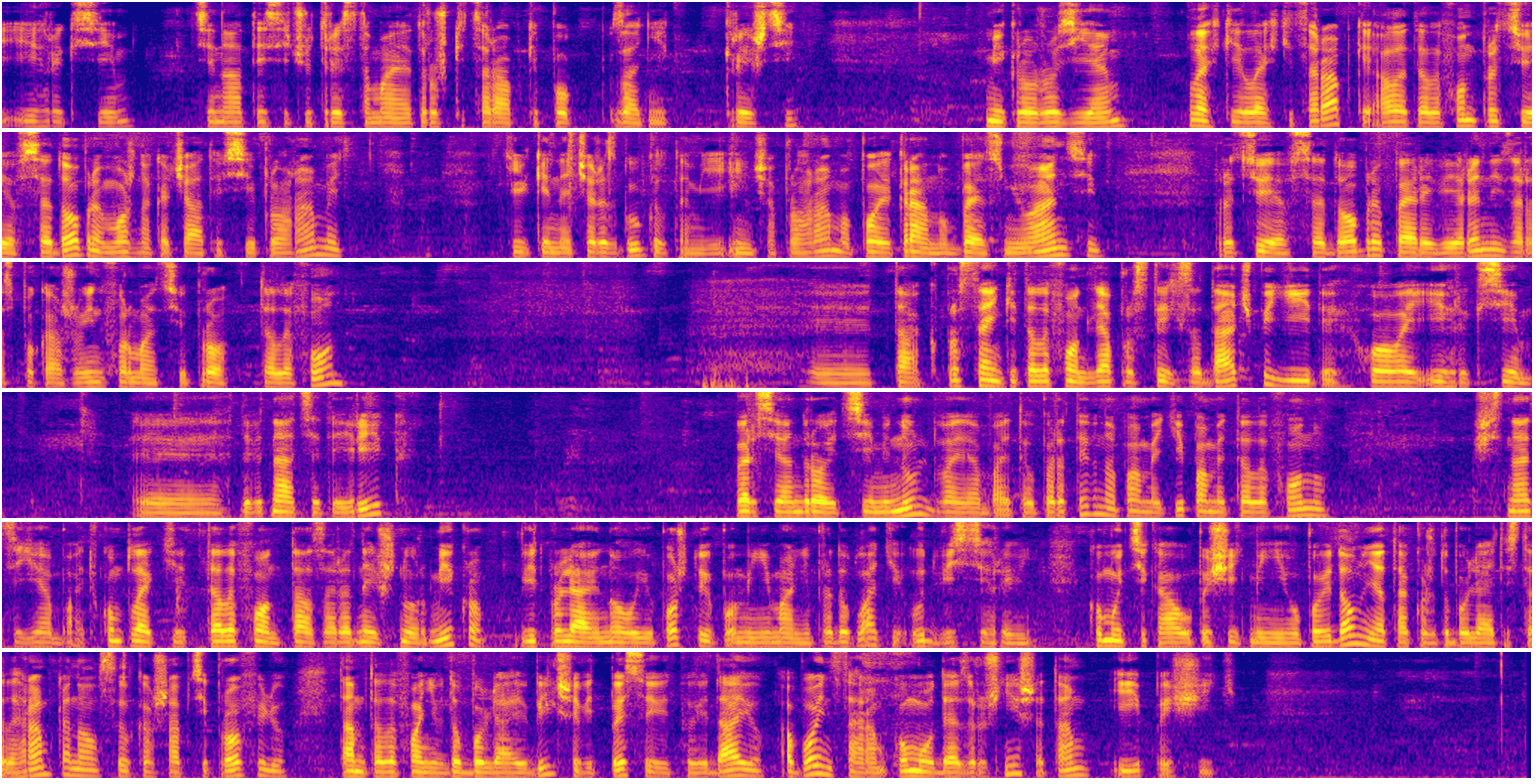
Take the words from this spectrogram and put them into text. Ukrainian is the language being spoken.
Huawei Y7. Ціна 1300 має трошки царапки по задній кришці. Мікророз'єм. Легкі-легкі царапки, але телефон працює все добре, можна качати всі програми. Тільки не через Google, там є інша програма. По екрану без нюансів. Працює все добре, перевірений. Зараз покажу інформацію про телефон. Так, простенький телефон для простих задач підійде. Huawei Y7 е, 19 рік. Версія Android 7.0, 2 ГБ оперативна пам'ять і пам'ять телефону 16 ГБ. В комплекті телефон та зарядний шнур мікро. Відправляю новою поштою по мінімальній предоплаті у 200 гривень. Кому цікаво, пишіть мені у повідомлення. Також додайтесь телеграм-канал, ссылка в шапці профілю. Там телефонів додаю більше, відписую, відповідаю. Або інстаграм, кому де зручніше, там і пишіть.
